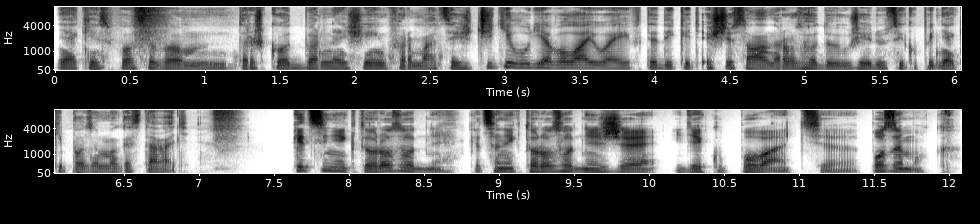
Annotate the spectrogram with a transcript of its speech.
nejakým spôsobom trošku odbornejšie informácie. Že či ti ľudia volajú aj vtedy, keď ešte sa len rozhodujú, že idú si kúpiť nejaký pozemok a stavať keď si niekto rozhodne, keď sa niekto rozhodne, že ide kupovať e, pozemok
